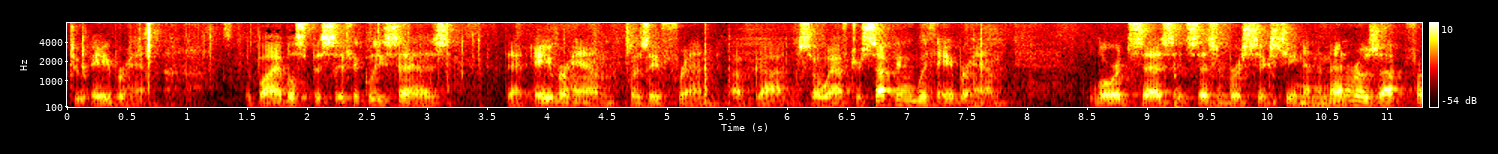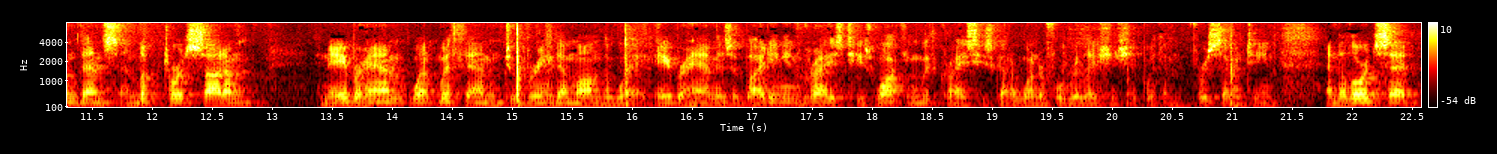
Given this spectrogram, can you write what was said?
to Abraham. The Bible specifically says that Abraham was a friend of God. And so after supping with Abraham, the Lord says, it says in verse 16, And the men rose up from thence and looked towards Sodom and Abraham went with them to bring them on the way. Abraham is abiding in Christ. He's walking with Christ. He's got a wonderful relationship with him. Verse 17. And the Lord said,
